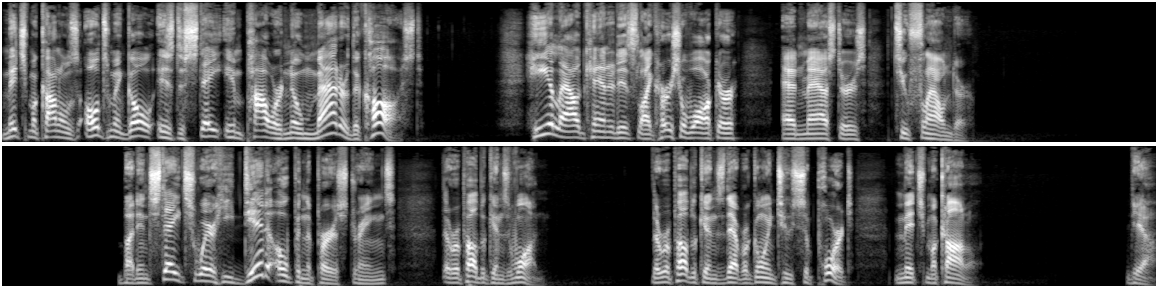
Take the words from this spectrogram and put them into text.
Mitch McConnell's ultimate goal is to stay in power no matter the cost. He allowed candidates like Herschel Walker and Masters to flounder. But in states where he did open the purse strings, the Republicans won. The Republicans that were going to support Mitch McConnell. Yeah,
